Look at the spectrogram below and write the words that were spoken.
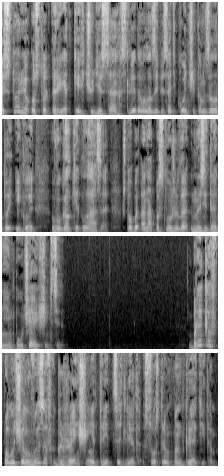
историю о столь редких чудесах следовало записать кончиком золотой иглы в уголке глаза, чтобы она послужила назиданием поучающимся. Брыков получил вызов к женщине 30 лет с острым панкреатитом.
